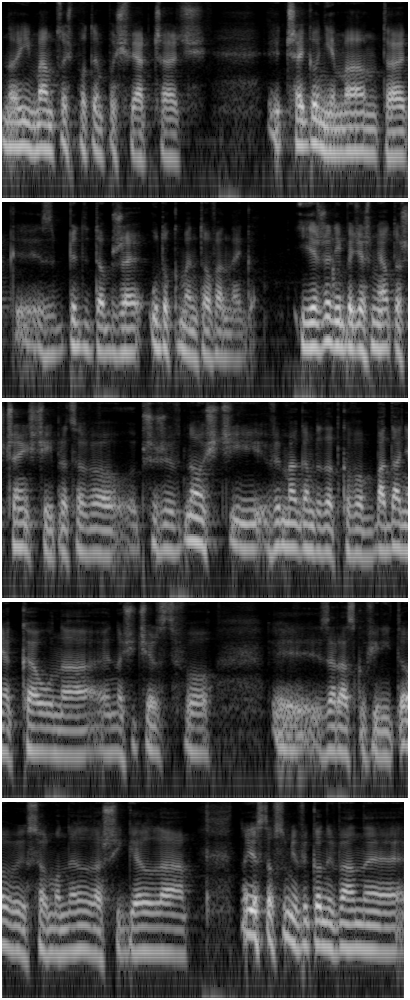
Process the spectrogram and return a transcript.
no i mam coś potem poświadczać, czego nie mam tak zbyt dobrze udokumentowanego. Jeżeli będziesz miał to szczęście i pracował przy żywności, wymagam dodatkowo badania kału na nosicielstwo zarazków jelitowych, salmonella, shigella. No jest to w sumie wykonywane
